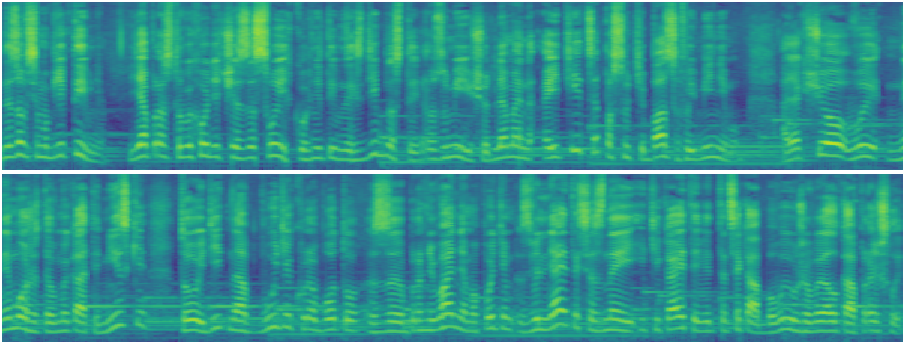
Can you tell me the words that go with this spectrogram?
Не зовсім об'єктивні. Я просто виходячи з своїх когнітивних здібностей, розумію, що для мене IT – це по суті базовий мінімум. А якщо ви не можете вмикати мізки, то йдіть на будь-яку роботу з бронюванням, а потім звільняйтеся з неї і тікайте від ТЦК, бо ви вже ВЛК пройшли.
